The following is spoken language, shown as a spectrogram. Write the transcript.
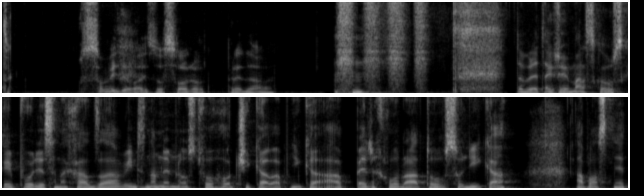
Tak som videl aj zo solou predávať. Dobre, takže v marskovskej pôde sa nachádza významné množstvo horčíka, vapníka a perchlorátov sodíka. A vlastne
